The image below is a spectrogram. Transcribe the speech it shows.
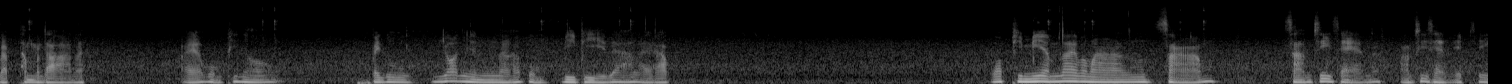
แบบธรรมดานะไปครับผมพี่น้อง ไปดูยอดเงินนะครับผม BP ได้เท่าไหร่ครับ ว่าพรีเมียมได้ประมาณสาม สามสี่แสนนะสามสี่แสนเอฟซี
